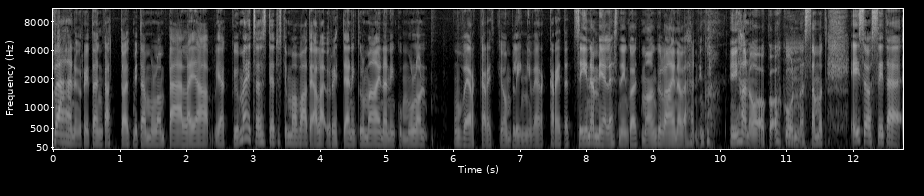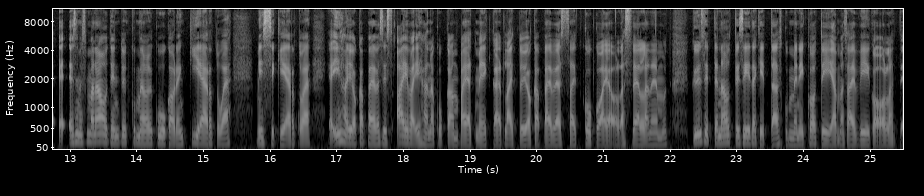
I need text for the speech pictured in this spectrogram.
vähän yritän katsoa, että mitä mulla on päällä. Ja, ja kyllä mä itse asiassa tietysti mä oon vaatealan yrittäjä, niin kyllä mä aina, niin mulla on mun verkkaritkin on blingiverkkarit, että siinä mielessä, niin kuin, että mä oon kyllä aina vähän niin kuin, ihan ok kunnossa, mm. mutta ei se ole sitä, esimerkiksi mä nautin nyt, kun meillä oli kuukauden kiertue, missikiertue, ja ihan joka päivä siis aivan ihana, kun kampajat meikkaajat laittoi joka päivä, ja sä sait koko ajan olla sellainen, mutta kyllä sitten nautti siitäkin taas, kun meni kotiin, ja mä sain viikon olla, että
